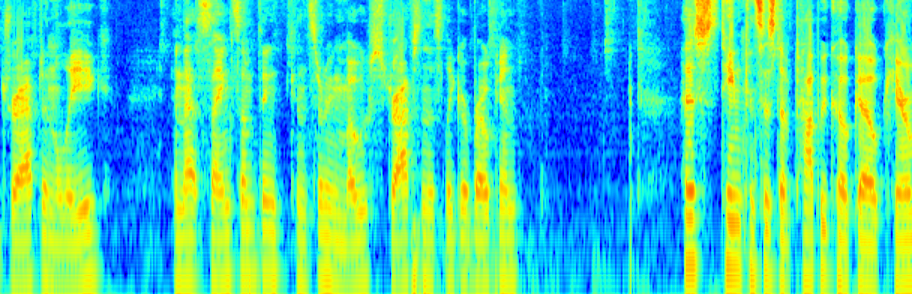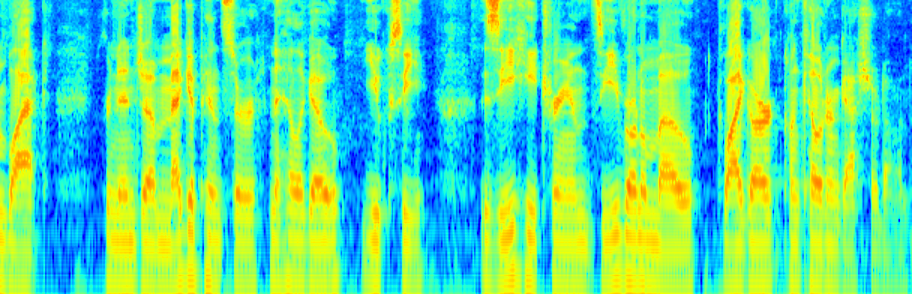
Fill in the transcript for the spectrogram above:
draft in the league and that's saying something considering most drafts in this league are broken. His team consists of Tapu Koko, Kyurem Black, Greninja, Mega Pinsir, Nihilego, Uxie, Z Heatran, Z Rotomo, Gligar, Conkeldurr, and Gastrodon.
